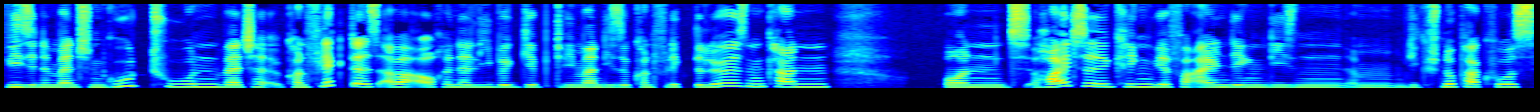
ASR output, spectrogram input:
wie sie den Menschen gut tun, welche Konflikte es aber auch in der Liebe gibt, wie man diese Konflikte lösen kann. Und heute kriegen wir vor allen Dingen diesen ähm, die Schnupperkurs,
